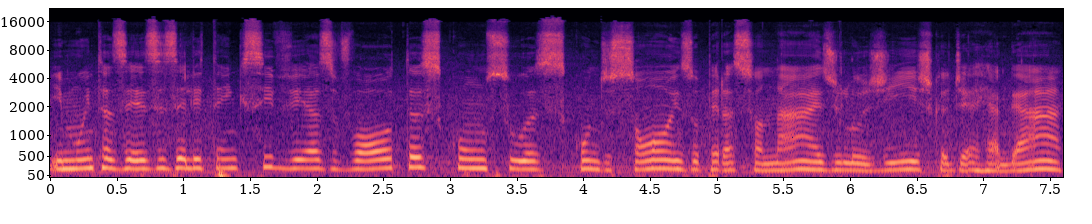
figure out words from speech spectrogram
E muitas vezes ele tem que se ver às voltas com suas condições operacionais, de logística, de RH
